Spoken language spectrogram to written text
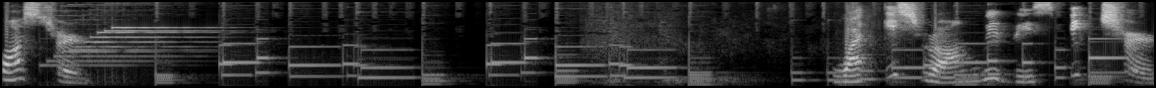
posture. What is wrong with this picture?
